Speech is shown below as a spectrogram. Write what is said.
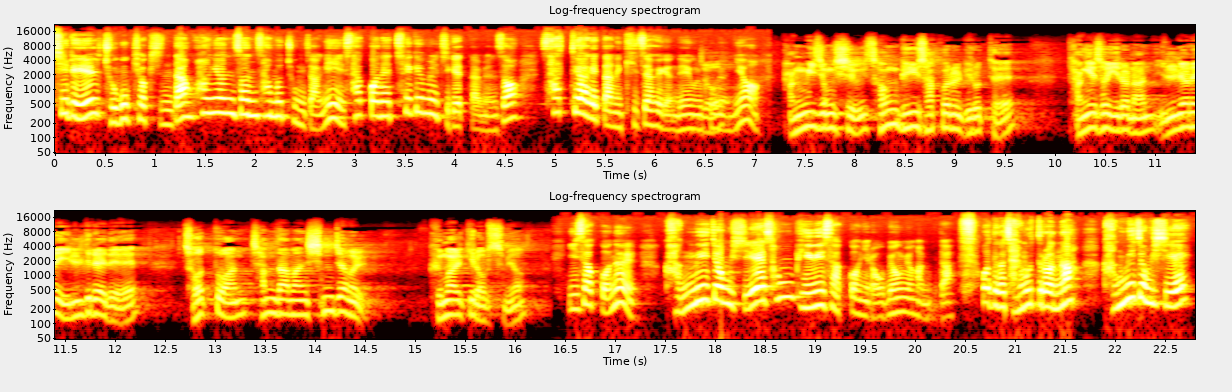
7일 조국 혁신당 황현선 사무총장이 사건에 책임을 지겠다면서 사퇴하겠다는 기자회견 내용을 보면요. 강미정 씨의 성비위 사건을 비롯해 당에서 일어난 일련의 일들에 대해 저 또한 참담한 심정을 금할 길 없으며 이 사건을 강미정 씨의 성비위 사건이라고 명명합니다. 어, 내가 잘못 들었나? 강미정 씨의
